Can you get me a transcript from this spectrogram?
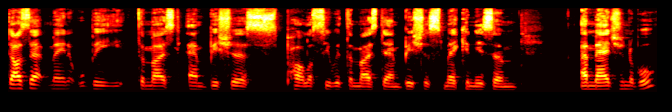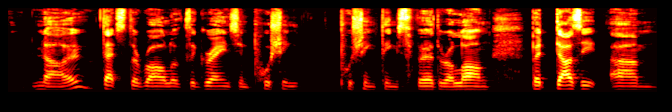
does that mean it will be the most ambitious policy with the most ambitious mechanism imaginable? No, that's the role of the Greens in pushing pushing things further along. But does it um,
